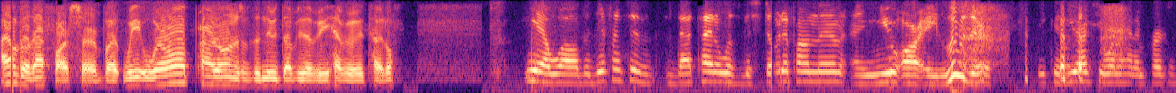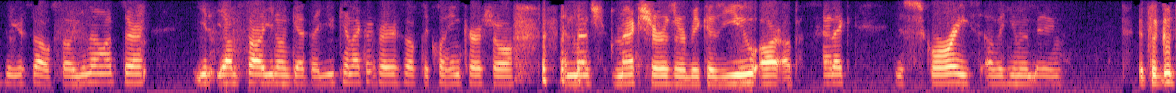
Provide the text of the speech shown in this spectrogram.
I don't go that far, sir, but we we're all proud owners of the new WWE Heavyweight title. Yeah, well, the difference is that title was bestowed upon them, and you are a loser because you actually went ahead and purchased it yourself. So you know what, sir? You, I'm sorry you don't get that. You cannot compare yourself to Clayton Kershaw and Max, Max Scherzer because you are a pathetic disgrace of a human being. It's a good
